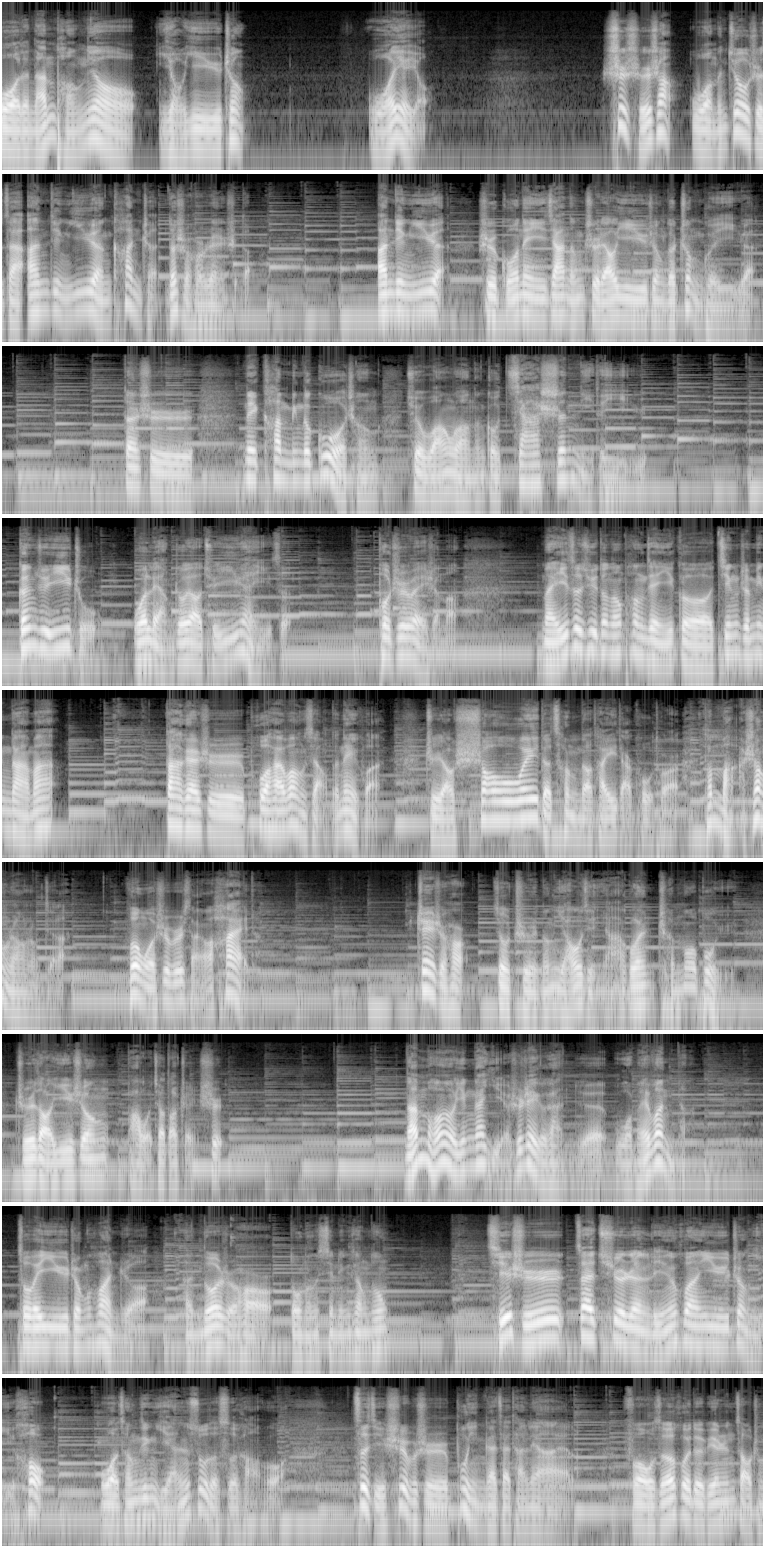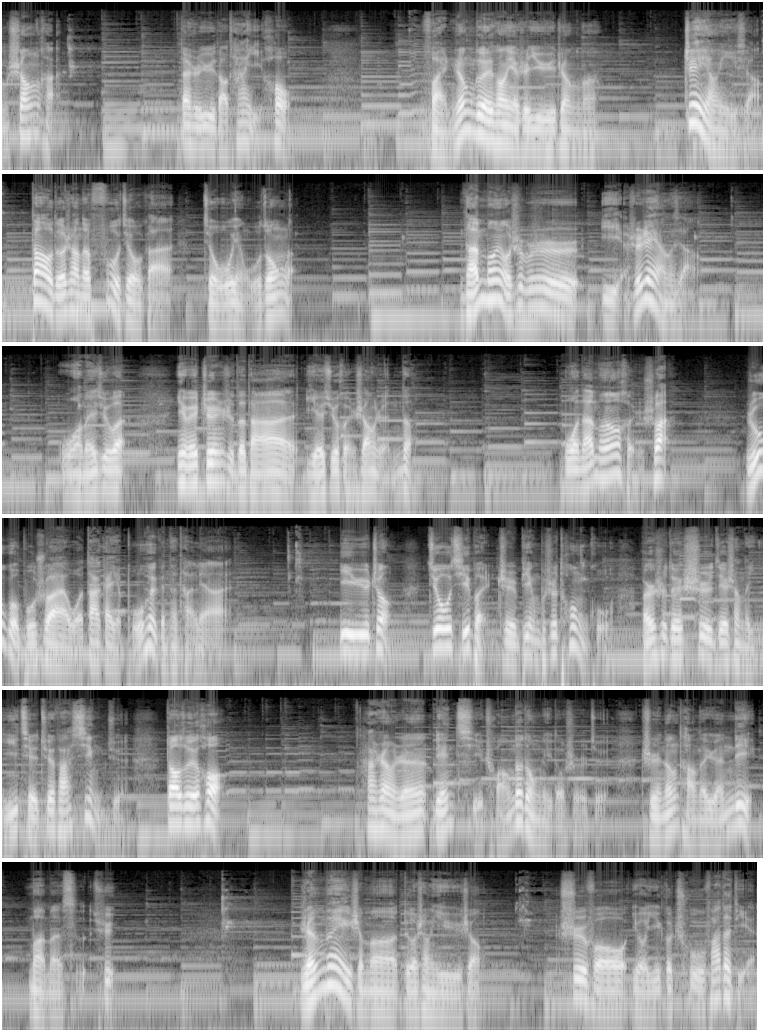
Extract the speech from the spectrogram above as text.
我的男朋友有抑郁症，我也有。事实上，我们就是在安定医院看诊的时候认识的。安定医院是国内一家能治疗抑郁症的正规医院，但是那看病的过程却往往能够加深你的抑郁。根据医嘱，我两周要去医院一次，不知为什么。每一次去都能碰见一个精神病大妈，大概是迫害妄想的那款，只要稍微的蹭到她一点裤腿，她马上嚷嚷起来，问我是不是想要害她。这时候就只能咬紧牙关，沉默不语，直到医生把我叫到诊室。男朋友应该也是这个感觉，我没问他。作为抑郁症患者，很多时候都能心灵相通。其实，在确认林患抑郁症以后，我曾经严肃的思考过，自己是不是不应该再谈恋爱了，否则会对别人造成伤害。但是遇到他以后，反正对方也是抑郁症啊，这样一想，道德上的负疚感就无影无踪了。男朋友是不是也是这样想？我没去问，因为真实的答案也许很伤人的。我男朋友很帅，如果不帅，我大概也不会跟他谈恋爱。抑郁症究其本质，并不是痛苦，而是对世界上的一切缺乏兴趣。到最后，他让人连起床的动力都失去，只能躺在原地慢慢死去。人为什么得上抑郁症？是否有一个触发的点？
